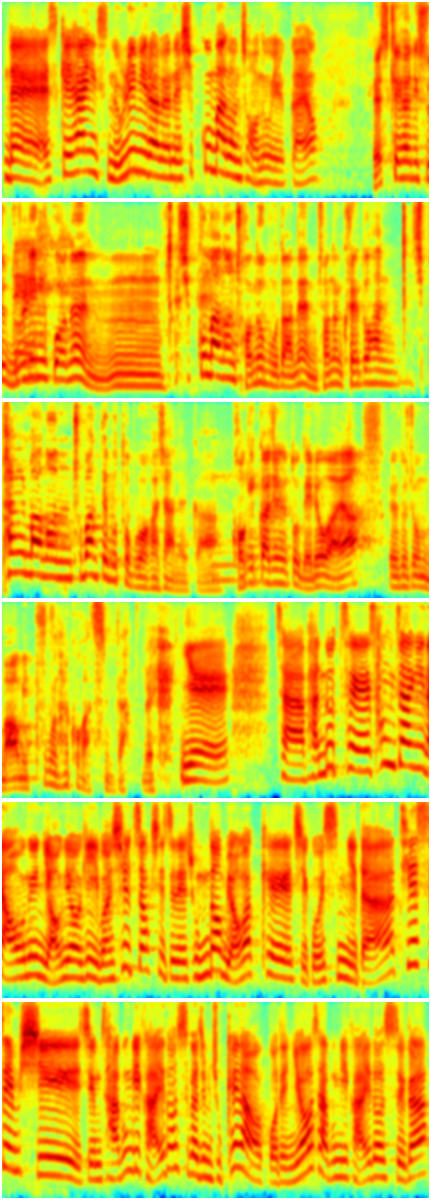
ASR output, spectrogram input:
네, SK 하이닉스 눌림이라면 19만 원 전후일까요? SK 하이닉스 네. 눌림권은 음, 19만 원 전후보다는 저는 그래도 한 18만 원 초반대부터 보아가지 않을까. 음. 거기까지는 또 내려와야 그래도 좀 마음이 푸근할 것 같습니다. 네. 예. 자, 반도체 성장이 나오는 영역이 이번 실적 시즌에 좀 더 명확해지고 있습니다. TSMC 지금 4분기 가이던스가 지금 좋게 나왔거든요. 4분기 가이던스가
